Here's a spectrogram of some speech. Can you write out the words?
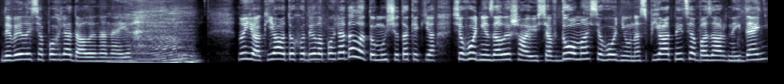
дивилися, поглядали на неї. Ну як, я ото ходила поглядала, тому що так як я сьогодні залишаюся вдома, сьогодні у нас п'ятниця, базарний день.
